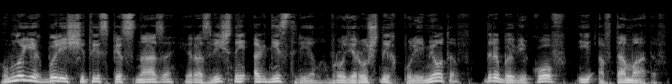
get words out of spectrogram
У многих были щиты спецназа и различный огнестрел, вроде ручных пулеметов, дробовиков и автоматов.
